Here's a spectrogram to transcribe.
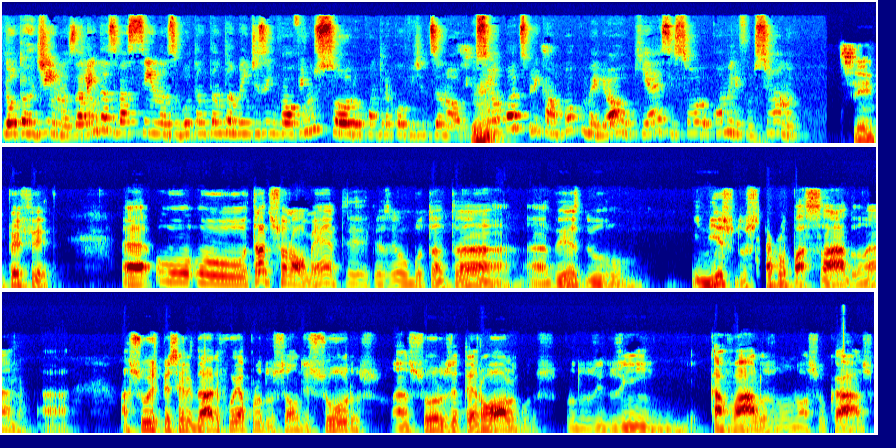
Doutor Dimas, além das vacinas, o Butantan também desenvolve um soro contra a Covid-19. O senhor pode explicar um pouco melhor o que é esse soro, como ele funciona? Sim, perfeito. É, o, o, tradicionalmente, quer dizer, o Butantan, ah, desde o início do século passado, né, a, a sua especialidade foi a produção de soros né, soros heterólogos, produzidos em cavalos, no nosso caso,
